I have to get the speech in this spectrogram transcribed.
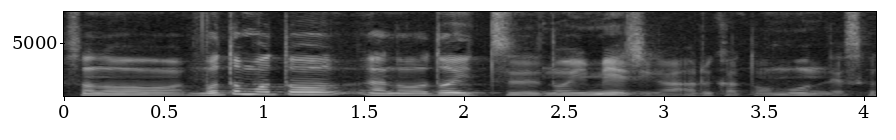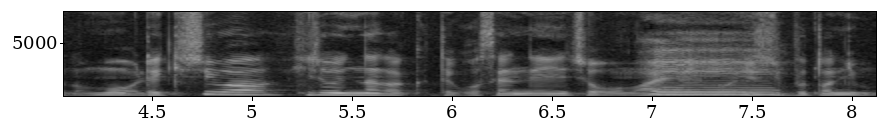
そのもともとあのドイツのイメージがあるかと思うんですけども歴史は非常に長くて5,000年以上前のエジプトに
